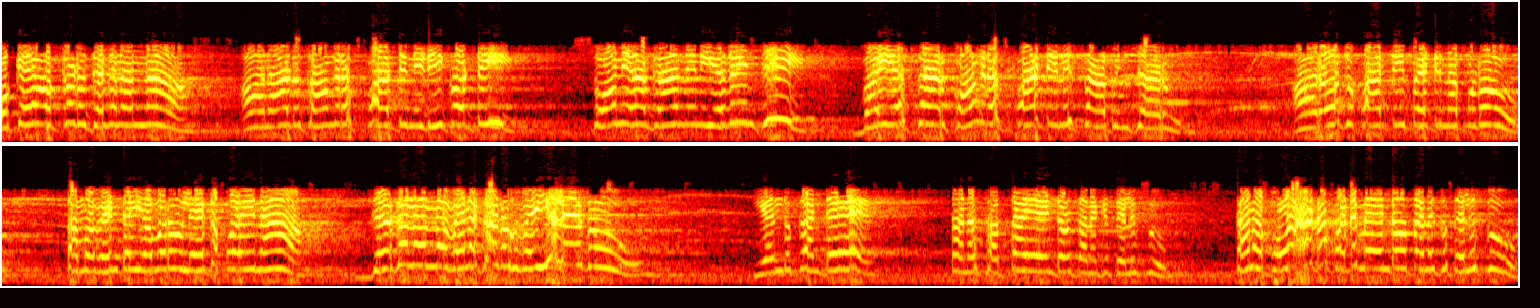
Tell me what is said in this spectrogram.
ఒకే ఒక్కడు జగనన్న. ఆనాడు కాంగ్రెస్ పార్టీని ఢీకొట్టి సోనియా గాంధీని ఎదిరించి వైఎస్ఆర్ కాంగ్రెస్ పార్టీని స్థాపించారు. ఆ రోజు పార్టీ పెట్టినప్పుడు తమ వెంట ఎవరూ లేకపోయినా జగనన్న వెనకడుగు వెయ్యలేదు ఎందుకంటే తన సత్తా ఏంటో తనకి తెలుసు. తన పోరాట పటమేంటో తనకు తెలుసు.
